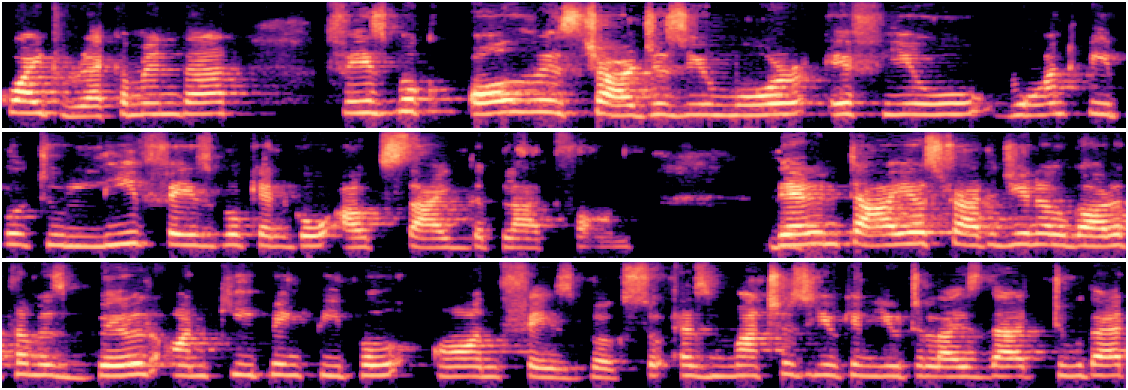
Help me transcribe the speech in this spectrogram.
quite recommend that Facebook always charges you more if you want people to leave Facebook and go outside the platform. Their entire strategy and algorithm is built on keeping people on Facebook. So, as much as you can utilize that, do that,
